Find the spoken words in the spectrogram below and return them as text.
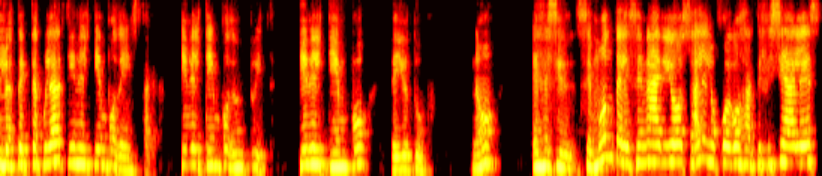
Y lo espectacular tiene el tiempo de Instagram, tiene el tiempo de un tweet, tiene el tiempo de YouTube, ¿no? Es decir, se monta el escenario, salen los fuegos artificiales,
